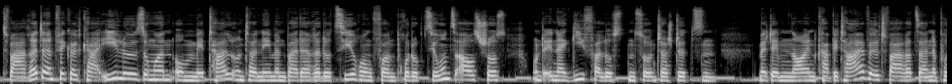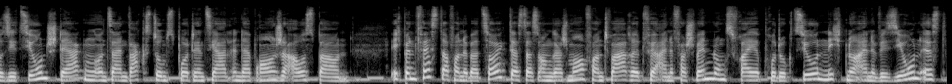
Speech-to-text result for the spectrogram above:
Twarit entwickelt KI-Lösungen, um Metallunternehmen bei der Reduzierung von Produktionsausschuss und Energieverlusten zu unterstützen. Mit dem neuen Kapital will Twarit seine Position stärken und sein Wachstumspotenzial in der Branche ausbauen. Ich bin fest davon überzeugt, dass das Engagement von Twarit für eine verschwendungsfreie Produktion nicht nur eine Vision ist,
